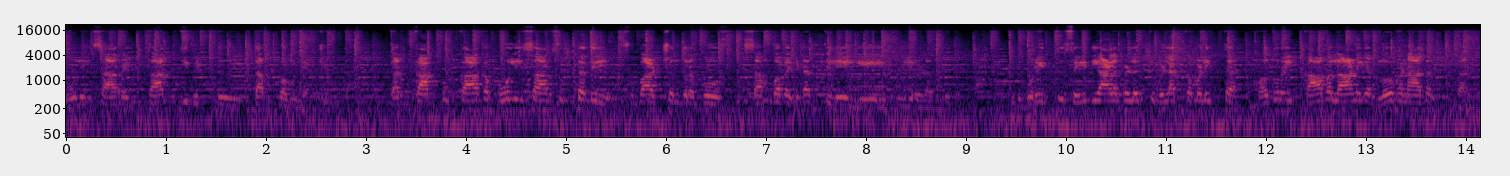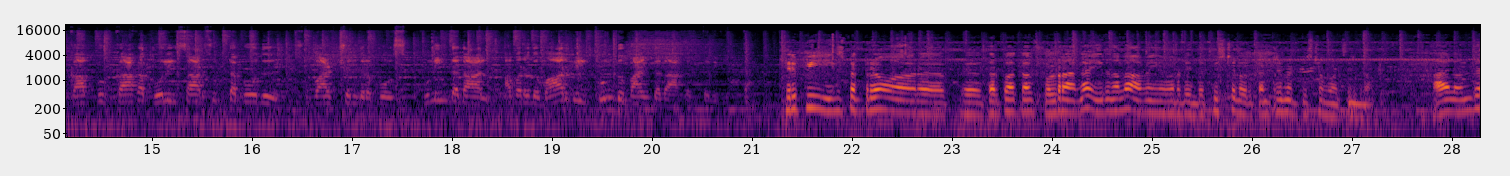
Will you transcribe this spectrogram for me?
போலீசாரை தாக்கிவிட்டு தப்ப முயற்சித்தார். தற்காப்புக்காக போலீசார் சுட்டதில் சுபாஷ் சந்திர போஸ் சம்பவ இடத்திலேயே உயிரிழந்து இது குறித்து செய்தியாளர்களுக்கு விளக்கமளித்த மதுரை காவல் ஆணையர் லோகநாதன் தற்காப்புக்காக போலீசார் சுட்டபோது சுபாஷ் சந்திர போஸ் குனிந்ததால் அவரது மார்பில் குண்டு பாய்ந்ததாக தெரிவித்தார். திருப்பி இன்ஸ்பெக்டரும் ஒரு தற்பாக்காக சொல்கிறாங்க இருந்தாலும் அவன் அவருடைய இந்த பிஸ்டல் ஒரு கண்ட்ரிமேட் பிஸ்டல் வச்சுருக்கான் அதில் வந்து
